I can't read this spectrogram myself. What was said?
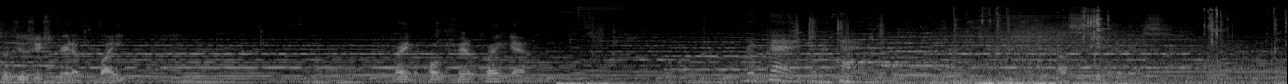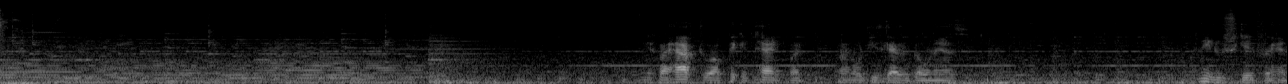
So it's usually a straight up fight. Right? Nepal's a straight up fight? Yeah. Prepare to attack. I'll stick to this. If I have to, I'll pick a tank, but I don't know what these guys are going as. I need a new skin for him.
